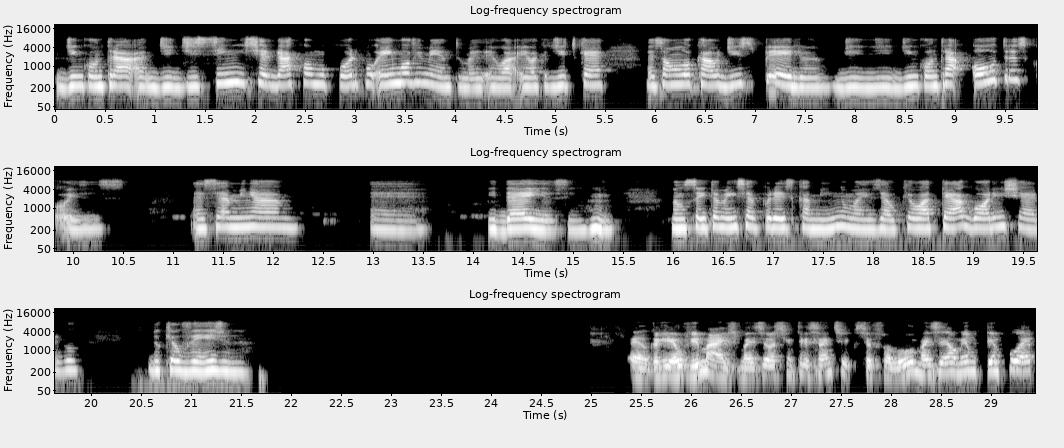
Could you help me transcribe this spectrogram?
de encontrar, de, de se enxergar como corpo em movimento, mas eu, eu acredito que é, é só um local de espelho, de, de, de encontrar outras coisas. Essa é a minha é, ideia, assim. Não sei também se é por esse caminho, mas é o que eu até agora enxergo do que eu vejo. Né? É, eu ouvir mais, mas eu acho interessante o que você falou, mas é, ao mesmo tempo é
